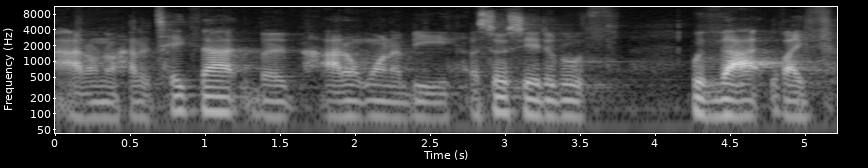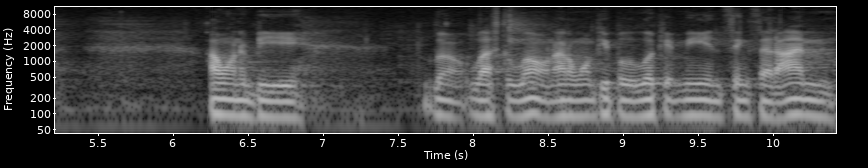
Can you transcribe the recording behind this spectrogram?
I don't know how to take that, but I don't want to be associated with, with that life. I want to be left alone. I don't want people to look at me and think that I'm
